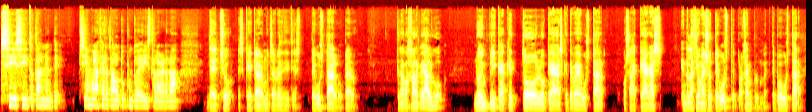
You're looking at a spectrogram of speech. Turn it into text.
Sí, sí, totalmente. Sí, muy acertado tu punto de vista, la verdad. De hecho, es que, claro, muchas veces dices, ¿te gusta algo? Claro. Trabajar de algo no implica que todo lo que hagas que te vaya a gustar, o sea, que hagas en relación a eso te guste. Por ejemplo, te puede gustar,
